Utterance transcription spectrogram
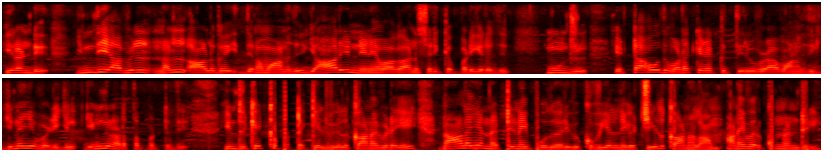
இரண்டு இந்தியாவில் நல் ஆளுகை தினமானது யாரின் நினைவாக அனுசரிக்கப்படுகிறது? மூன்று எட்டாவது வடகிழக்கு திருவிழாவானது இணைய வழியில் எங்கு நடத்தப்பட்டது? இன்று கேட்கப்பட்ட கேள்விகளுக்கான விடையை நாளைய நற்றினை பொது அறிவு குவியல் நிகழ்ச்சியில் காணலாம். அனைவருக்கும் நன்றி. laundry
